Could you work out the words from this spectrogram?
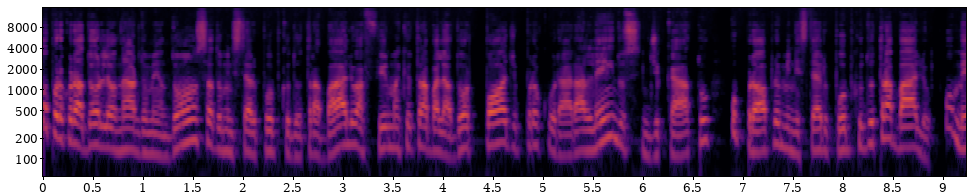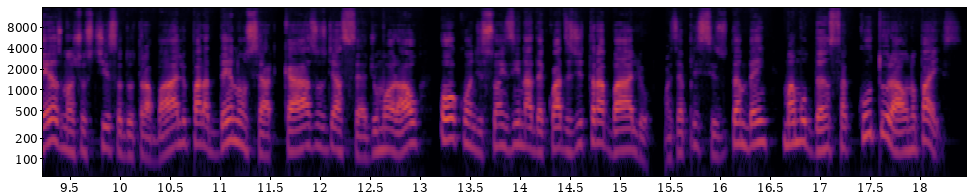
O procurador Leonardo Mendonça, do Ministério Público do Trabalho, afirma que o trabalhador pode procurar, além do sindicato, o próprio Ministério Público do Trabalho, ou mesmo a Justiça do Trabalho, para denunciar casos de assédio moral ou condições inadequadas de trabalho, mas é preciso também uma mudança cultural no país.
